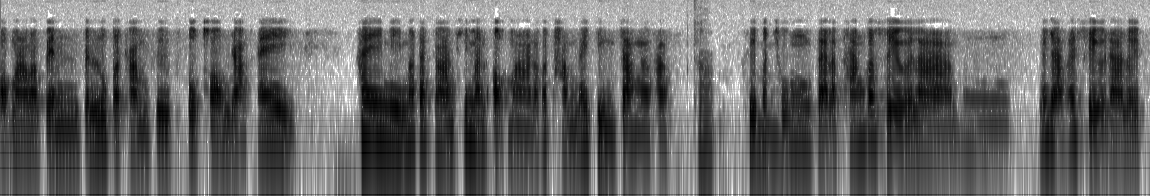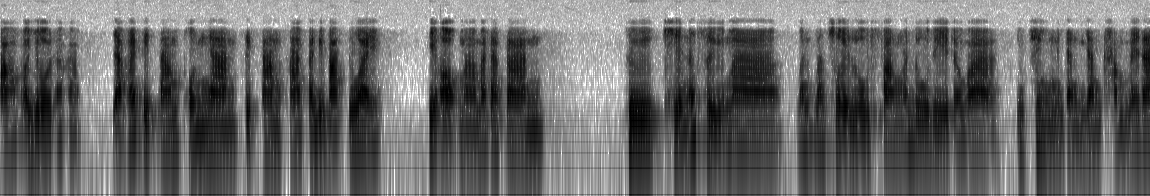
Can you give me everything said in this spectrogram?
ออกมามาเป็นเป็นรูปธรรมคือผู้ปกครองอยากให้ให้มีมาตรการที่มันออกมาแล้วก็ทำได้จริงจังอะครับ ครับ คือประชุมแต่ละครั้งก็เสียเวลา ไม่อยากให้เสียเวลาเลยเปล่าประโยชน์นะครับ อยากให้ติดตามผลงานติดตามการปฏิบัติด้วย ที่ออกมามาตรการ คือเขียนหนังสือมา มันมันสวยหรูฟังแล้วดูดี แต่ว่าจริงๆมันยังยังทำไม่ได้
